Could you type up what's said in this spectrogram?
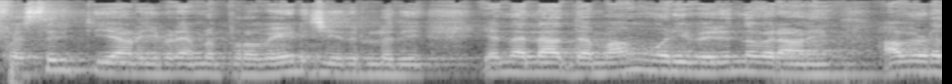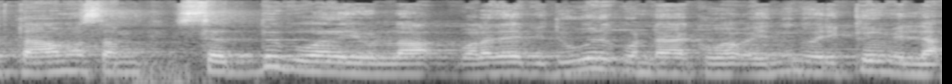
ഫെസിലിറ്റിയാണ് ഇവിടെ നമ്മൾ പ്രൊവൈഡ് ചെയ്തിട്ടുള്ളത്. എന്നല്ല ദമാം വഴി വരുന്നവരാണ് അവരുടെ താമസം സെദ് പോലെയുള്ള വളരെ വിദൂരം കൊണ്ടാക്കുക എന്നൊന്നും ഒരിക്കലുമില്ല.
